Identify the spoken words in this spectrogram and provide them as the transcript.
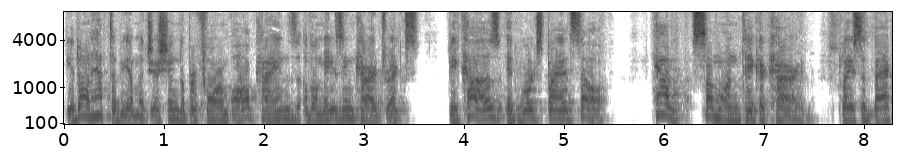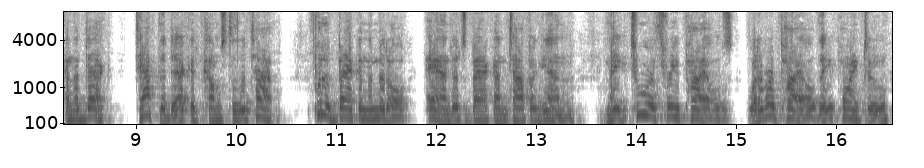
You don't have to be a magician to perform all kinds of amazing card tricks because it works by itself. Have someone take a card, place it back in the deck, tap the deck, it comes to the top. Put it back in the middle, and it's back on top again. Make two or three piles. Whatever pile they point to,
